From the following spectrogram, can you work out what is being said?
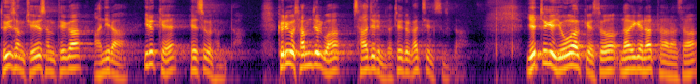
더 이상 죄의 상태가 아니라 이렇게 해석을 합니다. 그리고 3절과 4절입니다. 저희들 같이 읽습니다. 옛적에 여호와께서 나에게 나타나사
